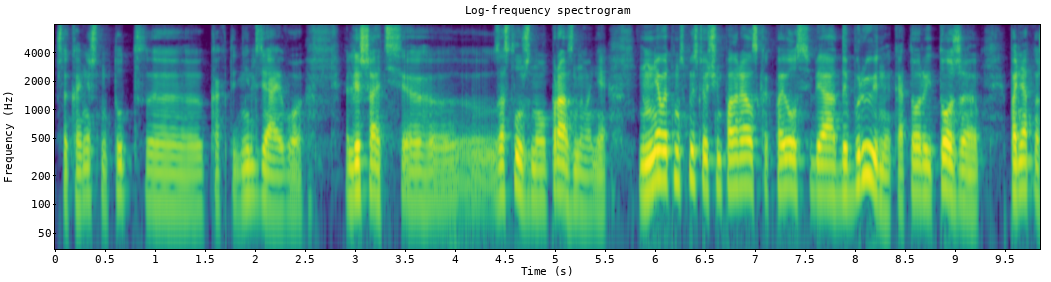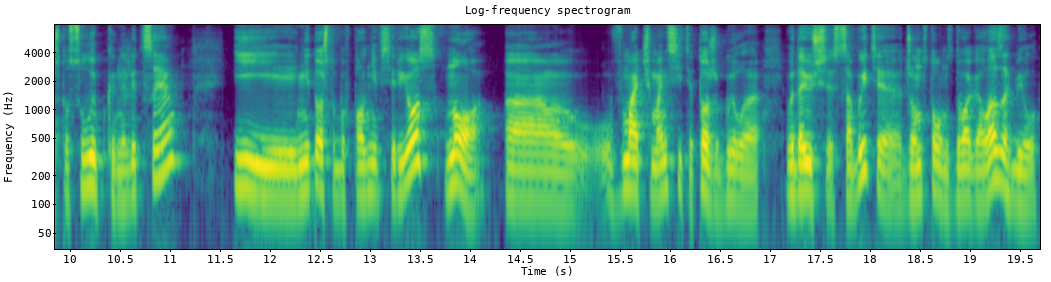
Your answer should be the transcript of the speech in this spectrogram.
что, конечно, тут э, как-то нельзя его лишать э, заслуженного празднования. Но мне в этом смысле очень понравилось, как повел себя Дебрюйне, который тоже, понятно, что с улыбкой на лице, и не то чтобы вполне всерьез, но э, в матче Ман-Сити тоже было выдающееся событие. Джон Стоунс два гола забил.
